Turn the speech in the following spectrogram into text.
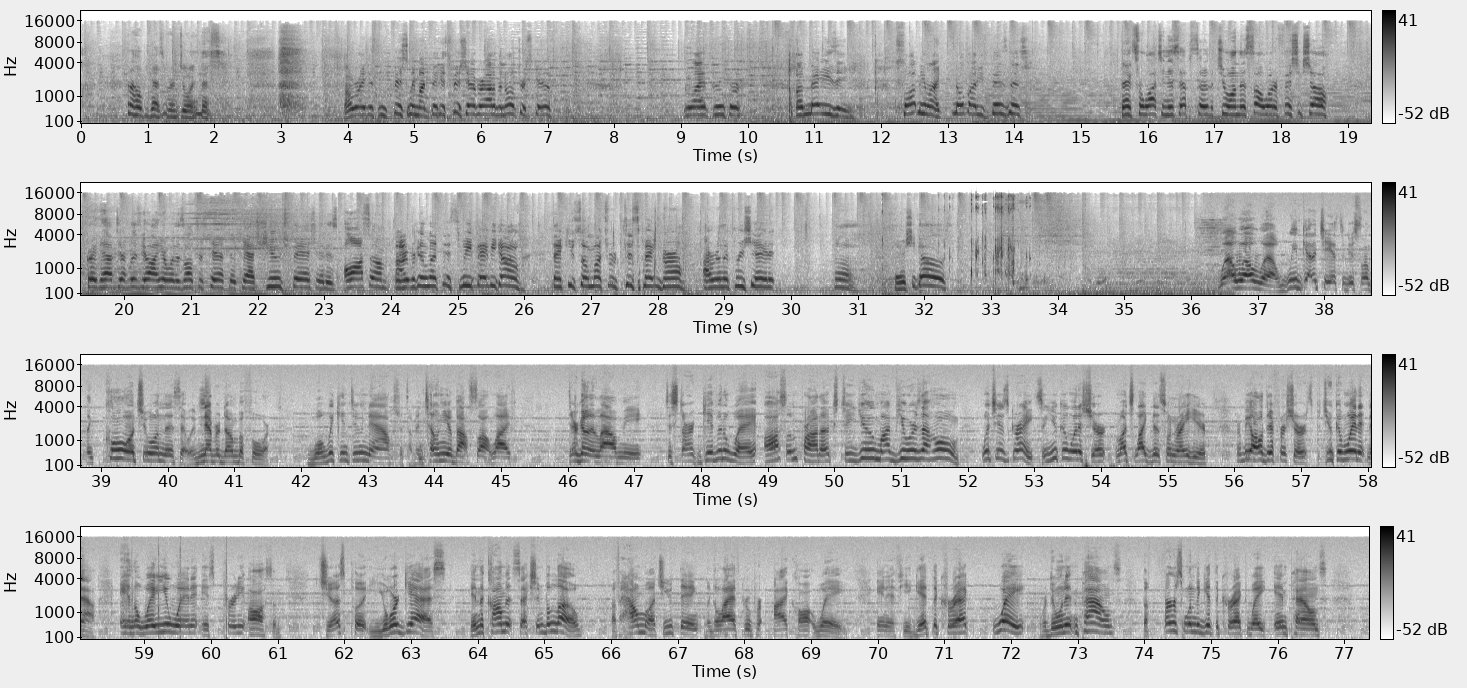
And I hope you guys are enjoying this. All right, this is officially my biggest fish ever out of an ultra skiff. Goliath grouper, amazing. Fought me like nobody's business. Thanks for watching this episode of the Chew on This Saltwater Fishing Show. Great to have Jeff Lizio out here with his ultra skiff. They catch huge fish. It is awesome. All right, we're gonna let this sweet baby go. Thank you so much for participating, girl. I really appreciate it. Oh, there she goes. Well, well, well, we've got a chance to do something cool on Chew on This that we've never done before. What we can do now, since I've been telling you about Salt Life, they're gonna allow me to start giving away awesome products to you, my viewers at home, which is great. So you can win a shirt, much like this one right here. There'll be all different shirts, but you can win it now. And the way you win it is pretty awesome. Just put your guess in the comment section below of how much you think the Goliath grouper I caught weighed. And if you get the correct weight, we're doing it in pounds, the first one to get the correct weight in pounds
